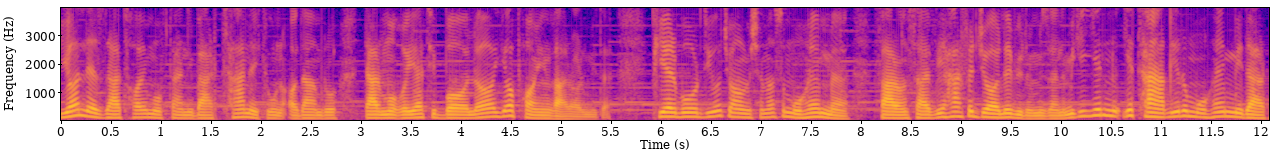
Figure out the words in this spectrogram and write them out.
یا لذتهای مبتنی بر تنه که اون آدم رو در موقعیتی بالا یا پایین قرار میده. پیر بوردیو جامعه شناس مهم فرانسوی حرف جالبی رو می‌زنه. میگه یه, یه تغییر مهمی در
